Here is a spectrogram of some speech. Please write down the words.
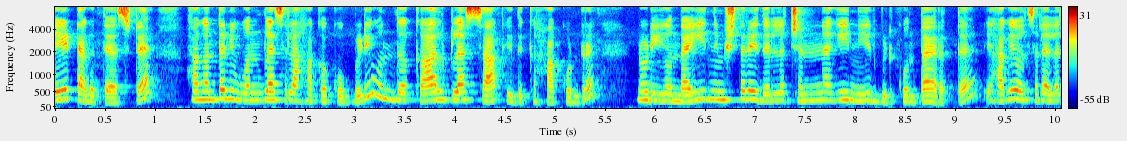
ಲೇಟ್ ಆಗುತ್ತೆ ಅಷ್ಟೇ. ಹಾಗಂತ ನೀವು ಒಂದು ಗ್ಲಾಸ್ ಎಲ್ಲ ಹಾಕೋಕ್ಕೆ ಹೋಗ್ಬಿಡಿ. ಒಂದು ಕಾಲು ಗ್ಲಾಸ್ ಸಾಕು ಇದಕ್ಕೆ ಹಾಕ್ಕೊಂಡ್ರೆ ನೋಡಿ ಈಗ ಒಂದು ಐದು ನಿಮಿಷದಲ್ಲಿ ಇದೆಲ್ಲ ಚೆನ್ನಾಗಿ ನೀರು ಬಿಟ್ಕೊತಾ ಇರುತ್ತೆ. ಹಾಗೆ ಒಂದು ಸಲ ಎಲ್ಲ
